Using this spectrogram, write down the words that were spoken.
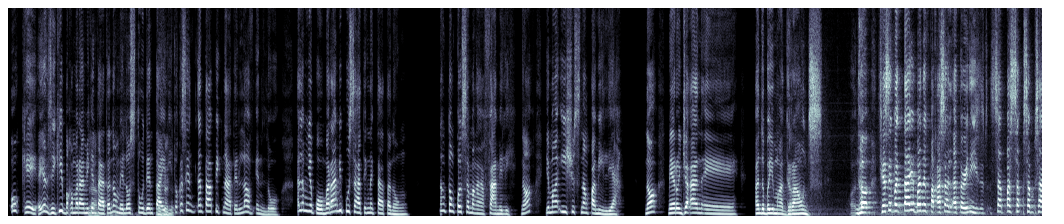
okay. Ayan, Ziki, baka marami kang Ah. tatanong. May law student tayo dito. Kasi ang topic natin, love and law. Alam niyo po, marami po sa ating nagtatanong ng tungkol sa mga family, no? Yung mga issues ng pamilya, no? Meron diyan eh ano ba yung mga grounds? No? Kasi pag tayo ba nagpakasal, attorney, sa, sa, sa, sa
